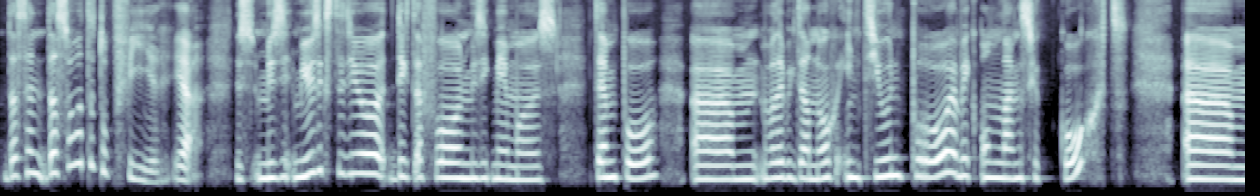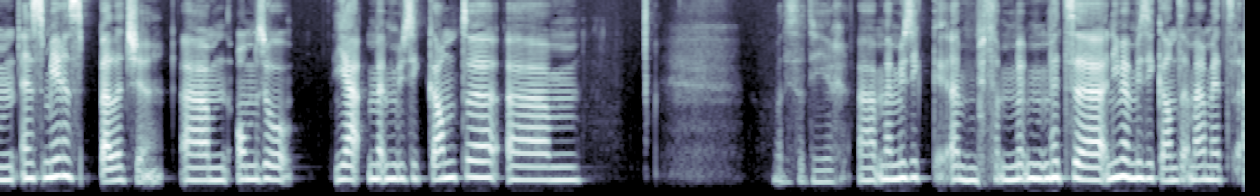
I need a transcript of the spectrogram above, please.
dat zijn, dat is zo wat de top 4. Ja. Dus music studio, dictafoon, muziekmemo's, tempo. Um, wat heb ik dan nog? Intune Pro heb ik onlangs gekocht. Um, en het is meer een spelletje. Um, om zo ja, met muzikanten wat is dat hier? Uh, met muziek, uh, met, uh, niet met muzikanten, maar met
